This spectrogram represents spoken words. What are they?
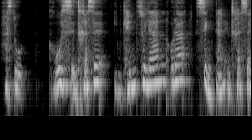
Hast du großes Interesse, ihn kennenzulernen oder sinkt dein Interesse?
